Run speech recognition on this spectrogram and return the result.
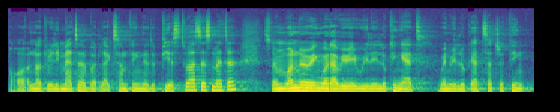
or not really matter, but like something that appears to us as matter. So I'm wondering what are we really looking at when we look at such a thing?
